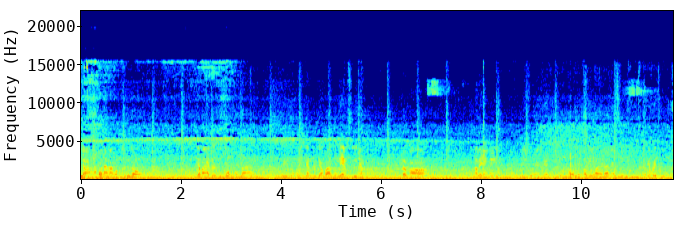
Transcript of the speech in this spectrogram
ติดตรงของบ้านที่ต้องให้กันปัญญาวันโรงแรมซื้ออย่างแล้วก็อะไรยังไงมีส่วนให้กันเขาไปยังไปถึงไ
